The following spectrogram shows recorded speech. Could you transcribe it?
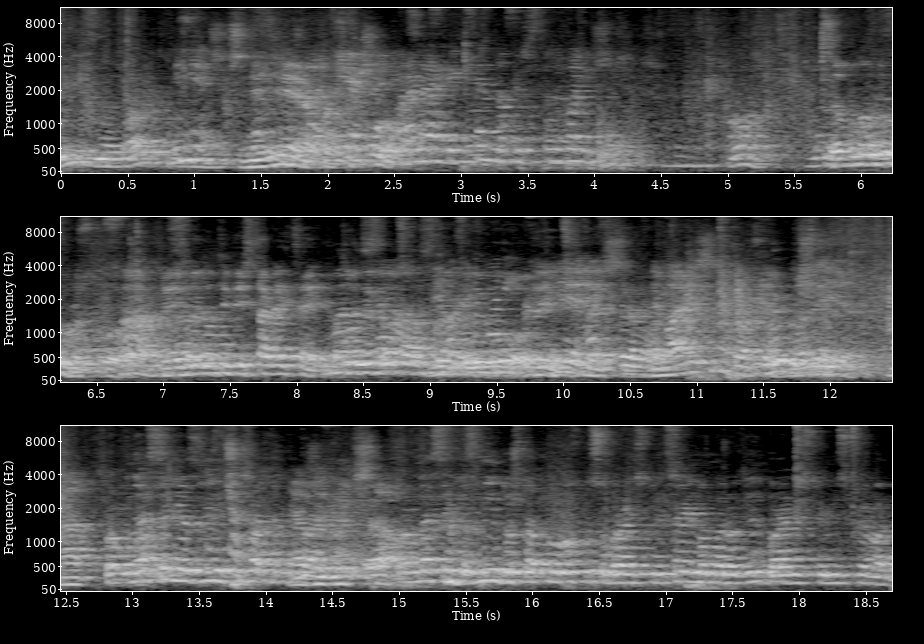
різне, так? Ні, ні, початково. Це була друга. Так, я веду тобі старий цей. Ми зараз Немає рішення? На Про внесення змін четверте Я вже прочитав. Про внесення змін до штатного розпису Баранівської ліцею номер 1 Баранівської міської ради.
